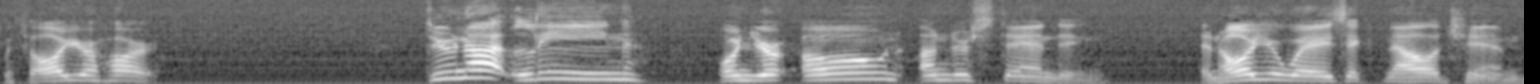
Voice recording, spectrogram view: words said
with all your heart. Do not lean on your own understanding. In all your ways, acknowledge him,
